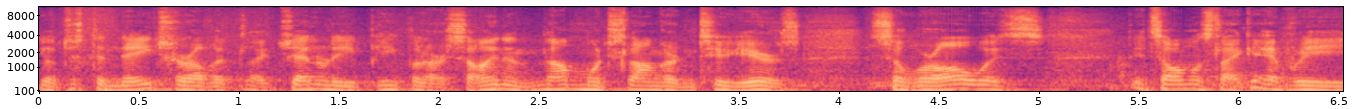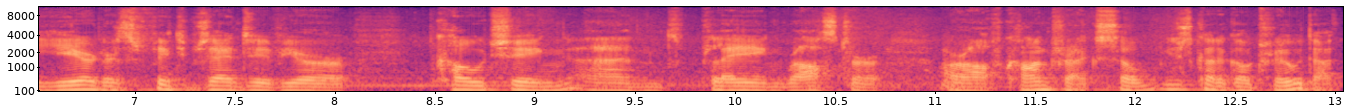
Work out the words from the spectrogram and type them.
you know, just the nature of it. Like generally, people are signing not much longer than two years, so we're always. It's almost like every year there's fifty percent of your coaching and playing roster are off contract. So you just got to go through that.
